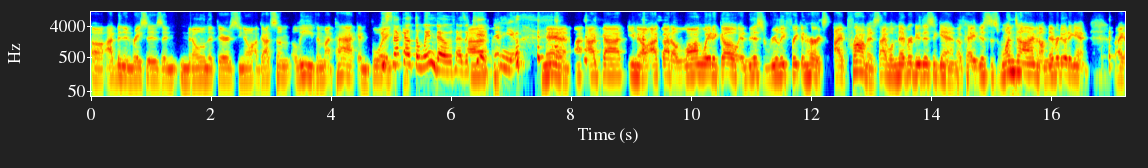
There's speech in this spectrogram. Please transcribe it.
Uh, i've been in races and known that there's you know i've got some Aleve in my pack and boy You snuck out the window as a kid, didn't you? man I, i've got you know i've got a long way to go and this really freaking hurts. I promise i will never do this again okay? This is one time and i'll never do it again right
